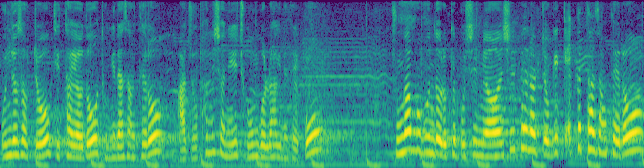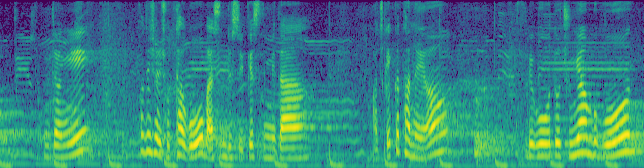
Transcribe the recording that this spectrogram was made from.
운전석 쪽 뒷타이어도 동일한 상태로 아주 컨디션이 좋은 걸로 확인이 되고 중간 부분도 이렇게 보시면 실패너 쪽이 깨끗한 상태로 굉장히 컨디션이 좋다고 말씀드릴 수 있겠습니다. 아주 깨끗하네요. 그리고 또 중요한 부분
